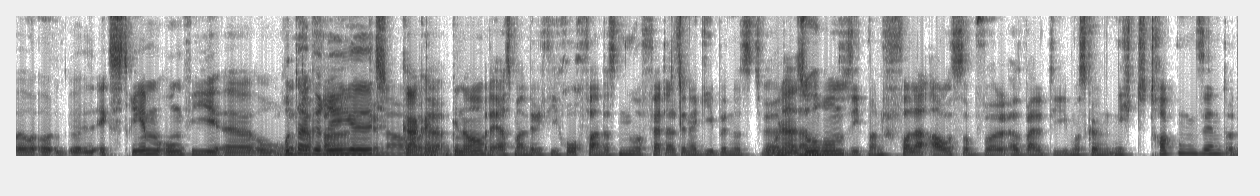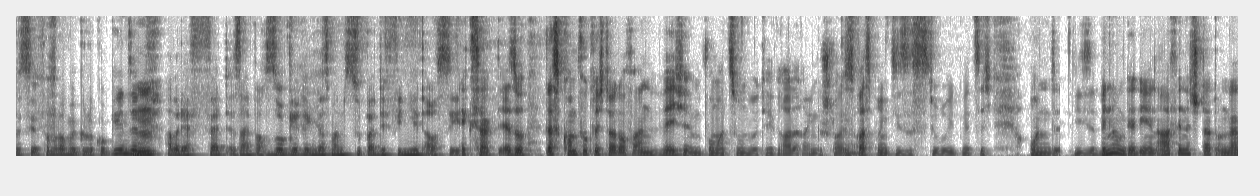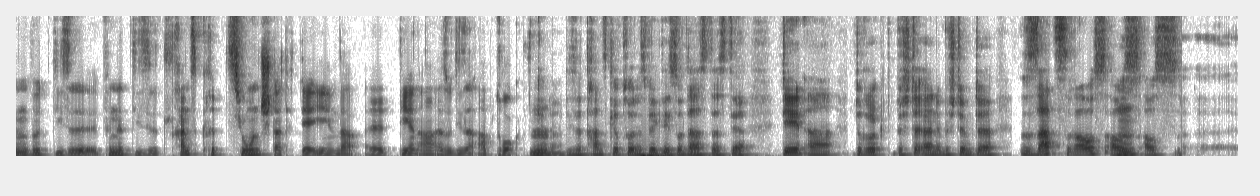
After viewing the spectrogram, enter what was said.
äh, äh, extrem irgendwie äh, runtergeregelt. genau. Gar Oder- kein, genau. Oder erstmal richtig hochfahren, dass nur Fett als Energie benutzt wird. Oder so rum. Sieht man voller aus, obwohl, also weil die Muskeln nicht trocken sind und es hier immer noch mit Glykogen sind, Mhm. aber der Fett ist einfach so gering, dass man super definiert aussieht. Exakt, also das kommt wirklich darauf an, welche Information wird hier gerade reingeschleust. Genau. Was bringt dieses Steroid mit sich? Und diese Bindung der DNA findet statt und dann wird diese, findet diese Transkription statt der EMDA, äh, DNA, also dieser Abdruck. Genau. Diese Transkription ist wirklich so das, dass der DNA drückt besti eine bestimmte Satz raus aus, Mhm. aus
